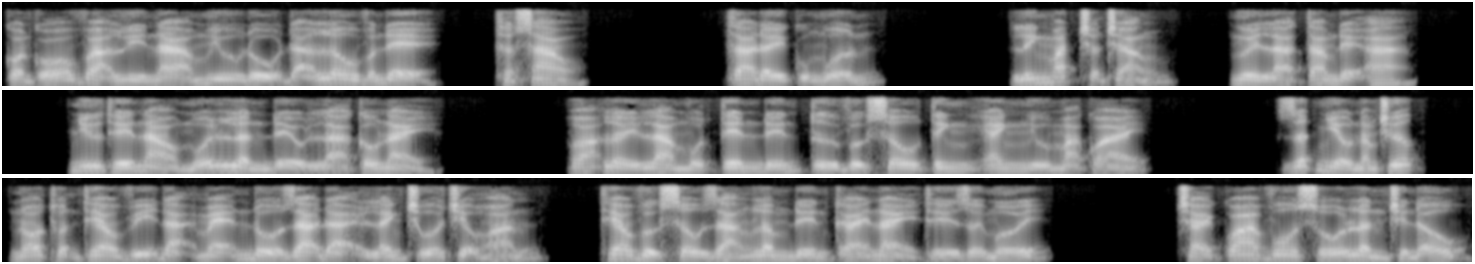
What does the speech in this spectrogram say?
còn có vạ Lina mưu đồ đã lâu vấn đề, thật sao? Ta đây cũng muốn. Linh mắt trợn trắng, ngươi là tam đệ A. Như thế nào mỗi lần đều là câu này? Họa lầy là một tên đến từ vực sâu tinh anh như mã quái. Rất nhiều năm trước, nó thuận theo vĩ đại mẽn đổ ra đại lãnh chúa triệu hoán, theo vực sâu giáng lâm đến cái này thế giới mới. Trải qua vô số lần chiến đấu,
